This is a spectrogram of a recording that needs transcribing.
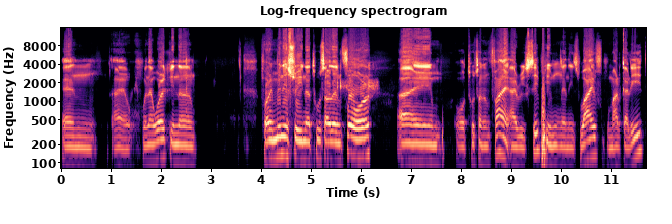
And I, when I work in the foreign ministry in 2004. I or 2005, I received him and his wife Margaret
